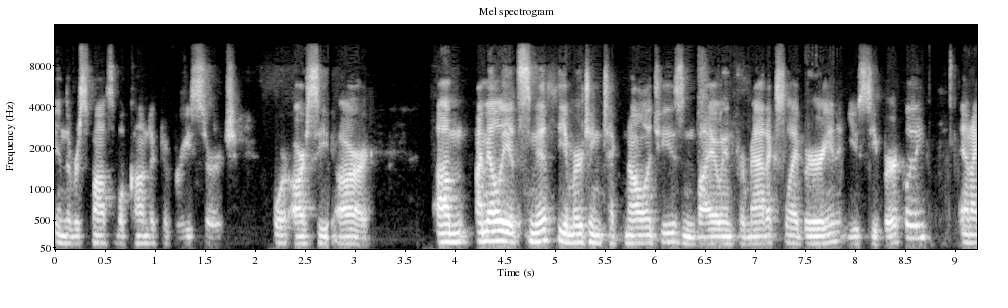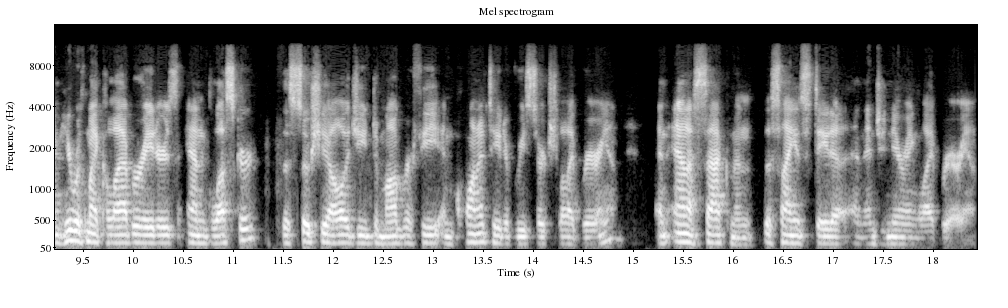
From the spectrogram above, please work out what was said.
in the Responsible Conduct of Research, or RCR. Um, I'm Elliot Smith, the Emerging Technologies and Bioinformatics Librarian at UC Berkeley, and I'm here with my collaborators, Ann Glusker, the Sociology, Demography, and Quantitative Research Librarian, and Anna Sackmann, the Science Data and Engineering Librarian.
